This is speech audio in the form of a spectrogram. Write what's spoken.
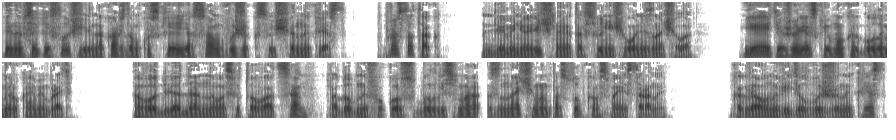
И на всякий случай на каждом куске я сам выжег священный крест. Просто так. Для меня лично это все ничего не значило. Я эти железки мог и голыми руками брать. А вот для данного святого отца подобный фокус был весьма значимым поступком с моей стороны. Когда он увидел выжженный крест,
